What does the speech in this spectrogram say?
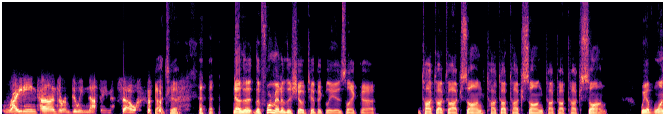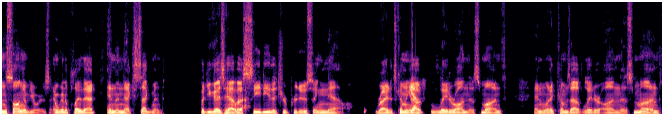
writing tons or I'm doing nothing. So gotcha. now the the format of the show typically is like uh talk talk talk song, talk talk talk song, talk talk talk song. We have one song of yours and we're going to play that in the next segment. But you guys have a CD that you're producing now, right? It's coming Yes. out later on this month. And when it comes out later on this month,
